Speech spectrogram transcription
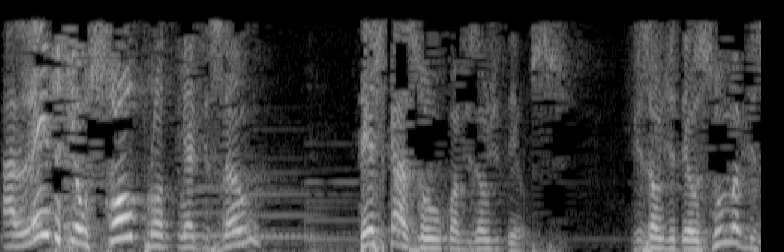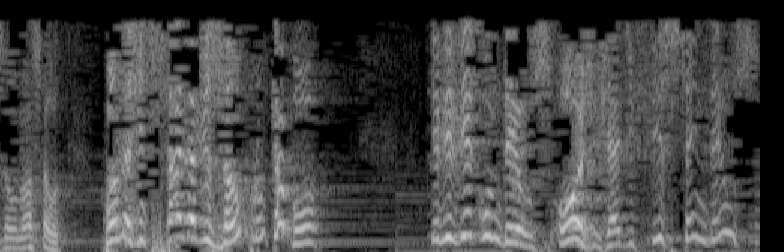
além do que eu sou, pronto, minha visão descasou com a visão de Deus. Visão de Deus uma, visão nossa outra. Quando a gente sai da visão, pronto, acabou. Porque viver com Deus hoje já é difícil sem Deus.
